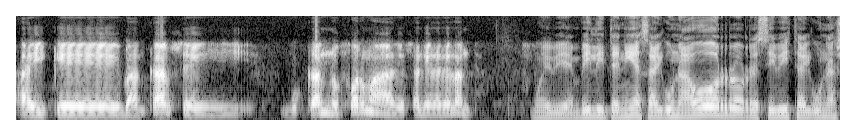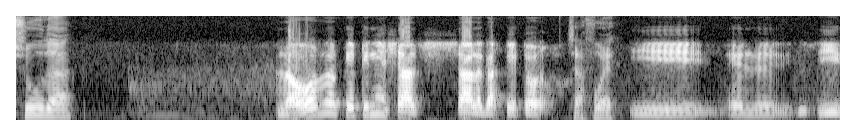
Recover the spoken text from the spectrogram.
hay que bancarse y buscando forma de salir adelante. Muy bien, Billy, ¿tenías algún ahorro? ¿Recibiste alguna ayuda? La ahorro que tiene ya ya lo gasté todo. Ya fue. Y el, sí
